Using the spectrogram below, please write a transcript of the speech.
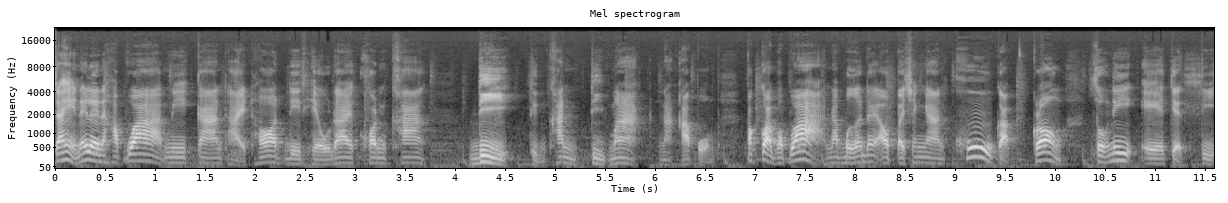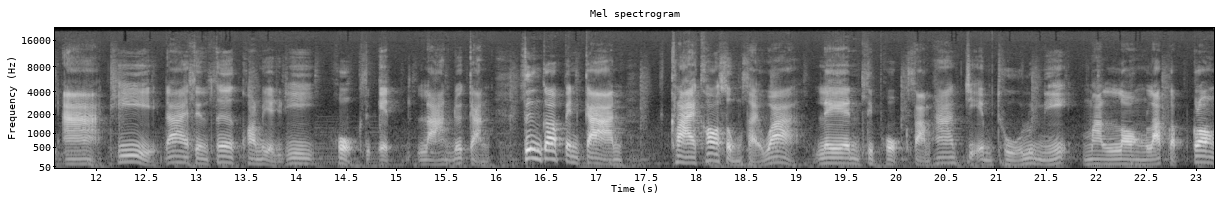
จะเห็นได้เลยนะครับว่ามีการถ่ายทอดดีเทลได้ค่อนข้าง ดีถึงขั้นดีมากนะครับผม ประกอบกับว่านาเบิร์ดได้เอาไปใช้งานคู่กับกล้อง Sony A7CR ที่ได้เซ็นเซอร์ความละเอียดอยู่ที่ 61 ล้านด้วยกัน ซึ่งก็เป็นการคลายข้อสงสัยว่าเลน 1635 GM2 รุ่นนี้มารองรับกับกล้อง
